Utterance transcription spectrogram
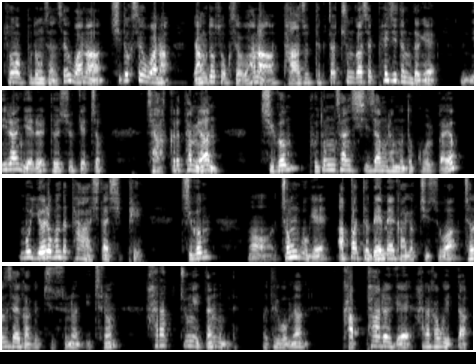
종합부동산세 완화, 취득세 완화, 양도소득세 완화, 다주택자 중과세 폐지 등등의 이러한 예를 들 수 있겠죠. 자, 그렇다면 지금 부동산 시장을 한번 듣고 볼까요? 뭐 여러분들 다 아시다시피 지금 어, 전국의 아파트 매매 가격 지수와 전세 가격 지수는 이처럼 하락 중에 있다는 겁니다. 어떻게 보면 가파르게 하락하고 있다.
